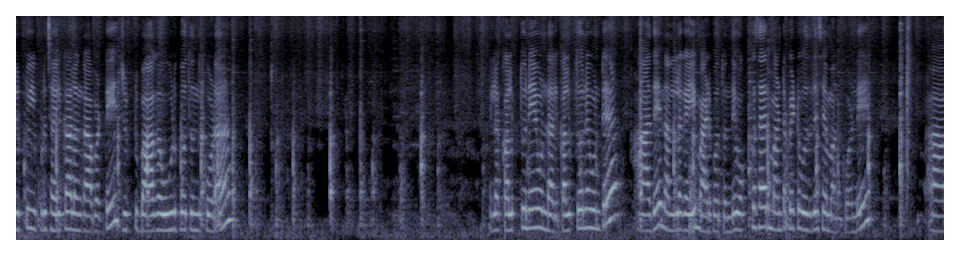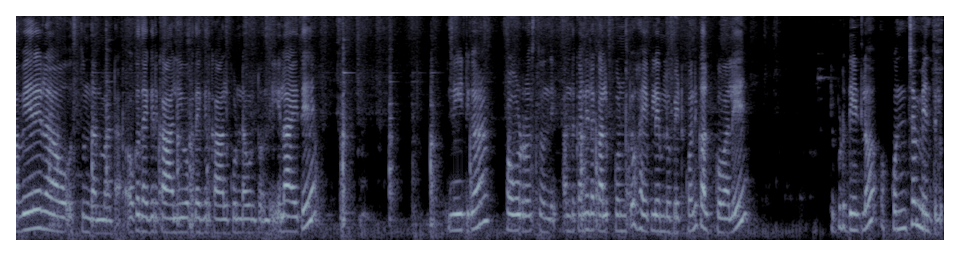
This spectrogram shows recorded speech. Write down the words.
జుట్టు ఇప్పుడు చలికాలం కాబట్టి జుట్టు బాగా ఊడిపోతుంది కూడా. ఇలా కలుపుతూనే ఉండాలి. కలుపుతూనే ఉంటే అదే నల్లగా అయ్యి మాడిపోతుంది. ఒక్కసారి మంట పెట్టి వదిలేసామనుకోండి వేరేలా వస్తుందన్నమాట. ఒక దగ్గర కాలి ఒక దగ్గర కాలకుండా ఉంటుంది. ఇలా అయితే నీట్గా పౌడర్ వస్తుంది. అందుకని ఇలా కలుపుకుంటూ హై ఫ్లేమ్లో పెట్టుకొని కలుపుకోవాలి. ఇప్పుడు దీంట్లో కొంచెం మెంతులు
